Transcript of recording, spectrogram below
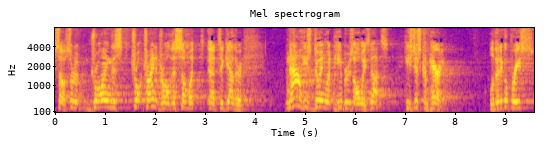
So, sort of drawing this, trying to draw this somewhat uh, together. Now he's doing what Hebrews always does. He's just comparing Levitical priests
